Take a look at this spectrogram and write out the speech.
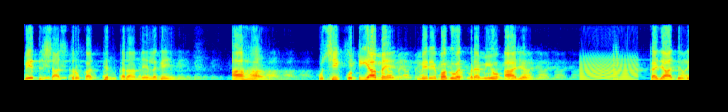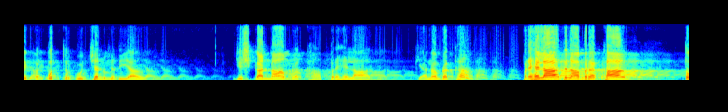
वेद शास्त्रों का अध्ययन कराने लगे। आहा, उसी कुटिया में मेरे भगवत प्रेमियों, आज कयादू ने पुत्र को जन्म दिया, जिसका नाम रखा प्रहलाद। क्या नाम रखा? प्रहलाद नाम रखा। तो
